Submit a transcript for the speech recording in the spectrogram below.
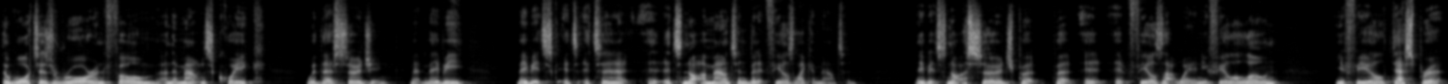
the waters roar and foam and the mountains quake with their surging. Maybe, maybe it's, it's, it's, a, it's not a mountain, but it feels like a mountain. Maybe it's not a surge, but, but it, it feels that way. And you feel alone, you feel desperate,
